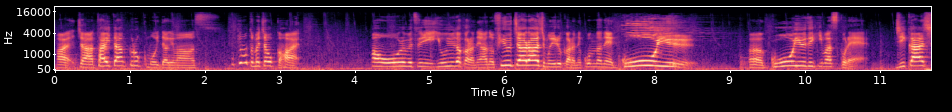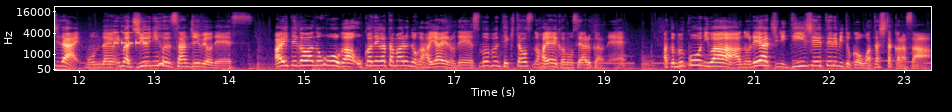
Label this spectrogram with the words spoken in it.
はい、じゃあ、タイタンクロックも置いてあげます。ポケモン止めちゃおっか、はい。まあ、俺別に余裕だからね、あの、フューチャーラージもいるからね、こんなね、豪遊。うん、豪遊できます、これ。時間次第、問題は、今12分30秒です。相手側の方がお金が貯まるのが早いので、その分敵倒すの早い可能性あるからね。あと向こうには、あの、レアチに DJ テレビとかを渡したからさ、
